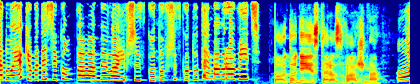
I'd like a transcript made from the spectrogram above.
jadła? Jak ja będę się kąpała, myła i wszystko? To wszystko tutaj mam robić? To, to nie jest teraz ważne. O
